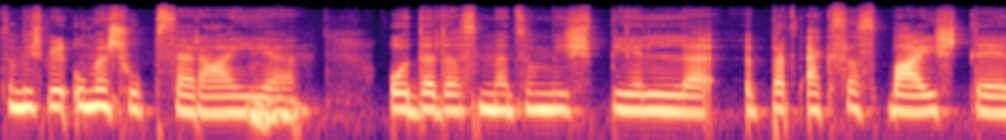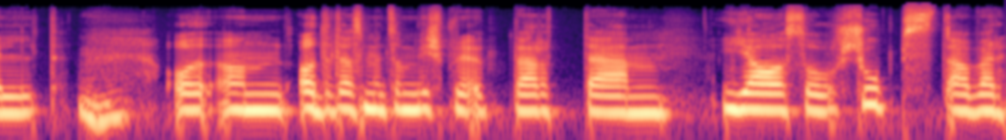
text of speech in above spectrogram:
Zum Beispiel Umschubsereien. Mhm. Oder dass man zum Beispiel äh, jemand extra das Bein stellt. Mhm. Oder, oder dass man zum Beispiel jemand ähm, ja, so schubst, aber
